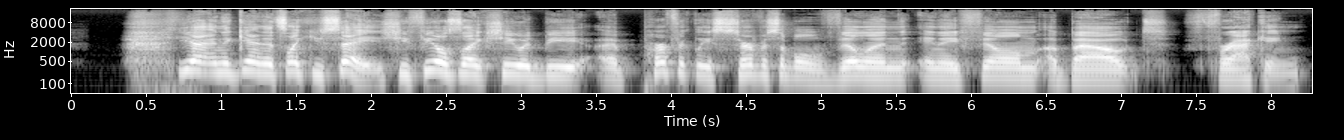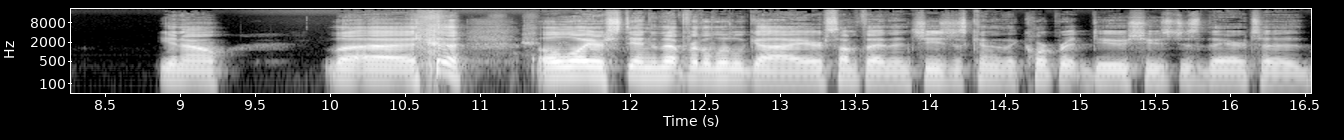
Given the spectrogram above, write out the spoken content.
yeah, and again, it's like you say, she feels like she would be a perfectly serviceable villain in a film about fracking. You know, uh, a lawyer standing up for the little guy or something, and she's just kind of the corporate douche who's just there to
